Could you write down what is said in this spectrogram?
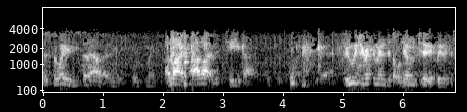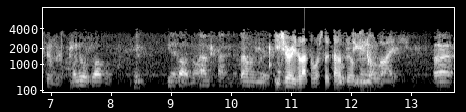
just the way you stood it out, I think it's information. I like, I like the tea guy. Yeah. Who would you recommend this film to if we were to film it? My little brother. He's about nine. Family, yeah. You sure he's allowed to watch the What title do you not like? Uh, that,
